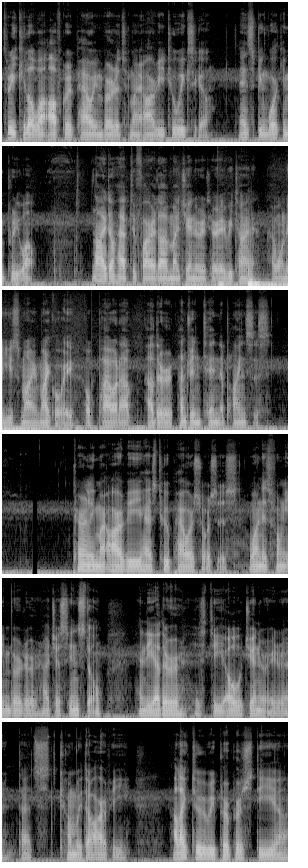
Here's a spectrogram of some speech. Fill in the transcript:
3 kilowatt off-grid power inverter to my RV two weeks ago and it's been working pretty well. Now I don't have to fire up my generator every time I want to use my microwave or power up other 110 appliances. Currently my RV has two power sources. One is from inverter I just installed and the other is the old generator that's come with the RV. I like to repurpose the uh,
